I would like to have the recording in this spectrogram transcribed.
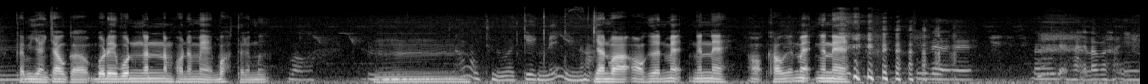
อก็มีอย่างเจ้าก็บ่ได้วนเงินนำพ่อนำแม่บ่แต่ละมื้อบ่อืมเอ้า ถือว่าเก่งได้นี่เนาะยันว่าออกเฮือนแม่เงินแน่ออกเขาเฮือนแม่เงินแน่ที่เลยเราอยากหายเราก็หายเอง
